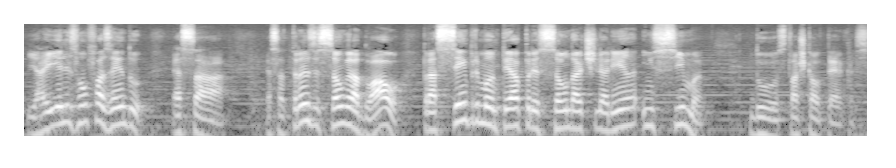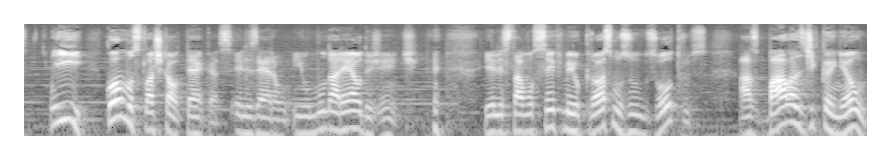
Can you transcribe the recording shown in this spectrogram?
E aí eles vão fazendo essa, essa transição gradual para sempre manter a pressão da artilharia em cima dos Tlaxcaltecas. E como os Tlaxcaltecas eles eram em um mundaréu de gente, e eles estavam sempre meio próximos uns dos outros, as balas de canhão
